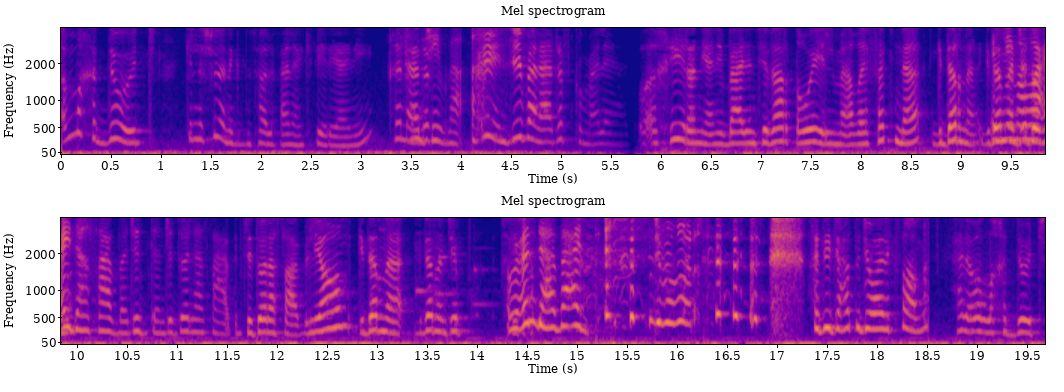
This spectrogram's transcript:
أما خدوج قلنا شو نقدر نسولف عنها كثير يعني. خلينا نعرف نجيبها. إي نجيبها نعرفكم عليها. وأخيرا يعني بعد انتظار طويل مع ضيفتنا قدرنا قدرنا اللي جدول مواعيدها صعبة جدا جدولها صعب. جدولها صعب. اليوم قدرنا قدرنا نجيب وعندها بعد جمهور. خديجة حطي جوالك صامت. هلا والله خدوج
